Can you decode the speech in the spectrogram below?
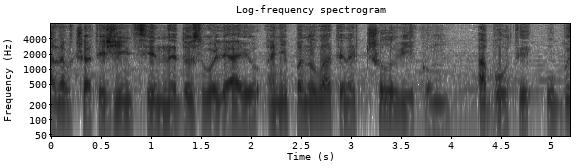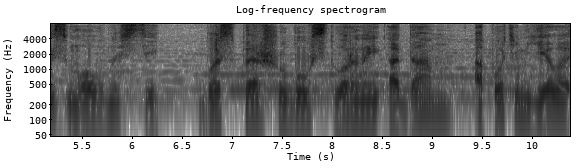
а навчати жінці не дозволяю ані панувати над чоловіком, а бути у безмовності, бо спершу був створений Адам, а потім Єва,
